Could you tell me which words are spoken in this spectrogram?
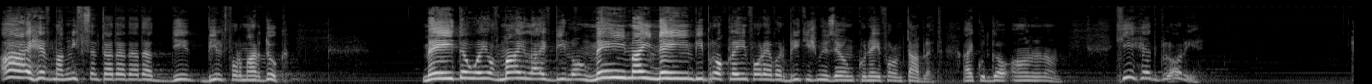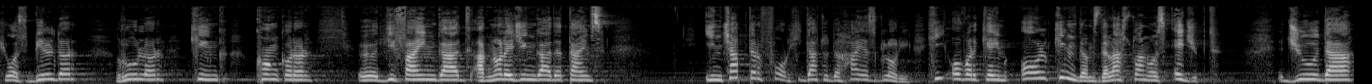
I have magnificent da, da, da, da, did built for Marduk. May the way of my life be long. May my name be proclaimed forever. British Museum cuneiform tablet. I could go on and on. He had glory. He was builder, ruler, king, conqueror, uh, defying God, acknowledging God at times. In chapter 4, he got to the highest glory. He overcame all kingdoms. The last one was Egypt, Judah,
